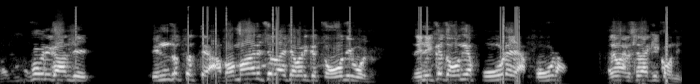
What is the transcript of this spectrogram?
രാഹുൽ ഗാന്ധി ഹിന്ദുത്വത്തെ അപമാനിച്ചതായിട്ട് അവർക്ക് തോന്നി പോലും. നിനക്ക് തോന്നിയ പൂടയാ പൂട. അത് മനസ്സിലാക്കിക്കോ നീ.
